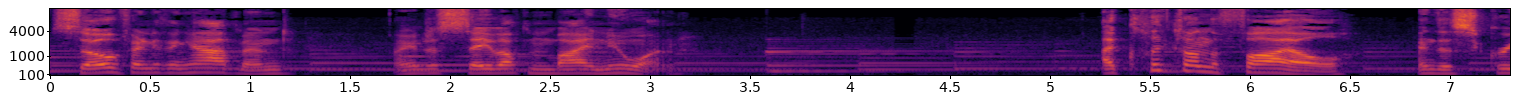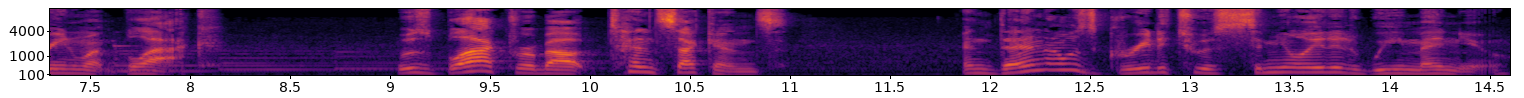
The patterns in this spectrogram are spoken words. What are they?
So if anything happened, I can just save up and buy a new one. I clicked on the file, and the screen went black. It was black for about 10 seconds, and then I was greeted to a simulated Wii menu.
